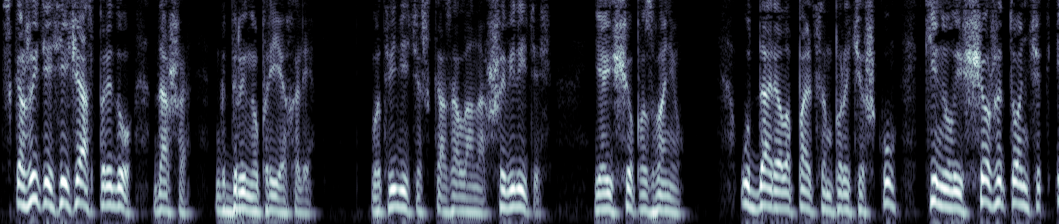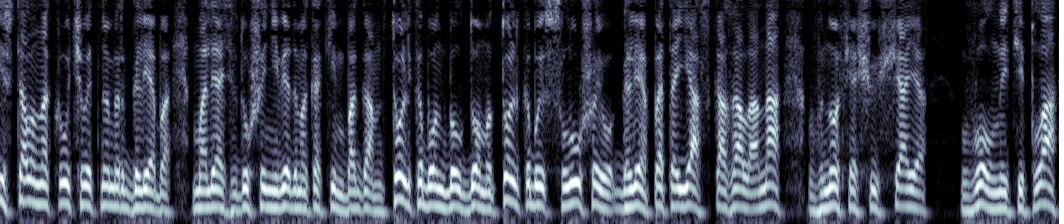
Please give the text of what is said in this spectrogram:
Скажите, сейчас приду. Даша, к дрыну приехали. Вот видите, сказала она, шевелитесь. Я еще позвоню ударила пальцем по рычажку, кинула еще жетончик и стала накручивать номер Глеба, молясь в душе неведомо каким богам. «Только бы он был дома, только бы слушаю, Глеб, это я», — сказала она, вновь ощущая волны тепла,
